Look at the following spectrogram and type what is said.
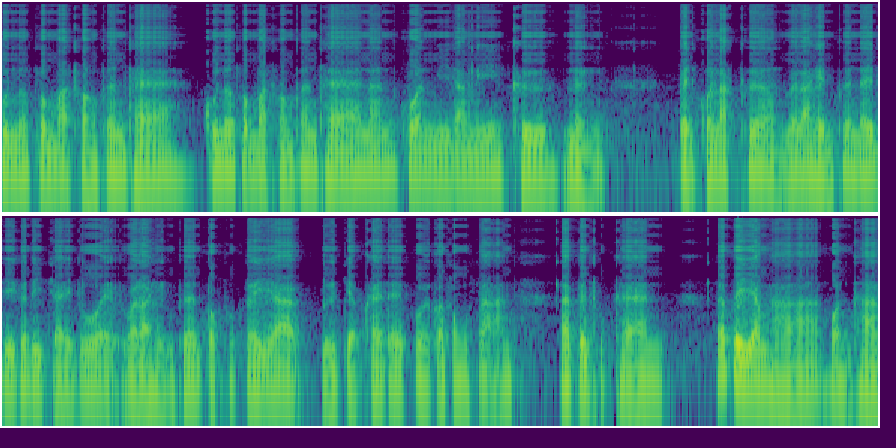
คุณสมบัติของเพื่อนแท้ คุณสมบัติของเพื่อนแท้นั้นควรมีดังนี้คือ 1. เป็นคนรักเพื่อน เวลาเห็นเพื่อนได้ดีก็ดีใจด้วย เวลาเห็นเพื่อนตกทุกข์ได้ยาก หรือเจ็บไข้ได้ป่วยก็สงสาร และเป็นทุกข์แทน และพยายามหาหนทาง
